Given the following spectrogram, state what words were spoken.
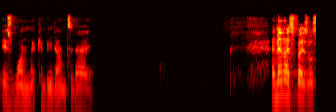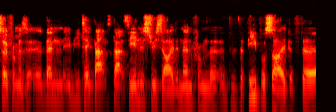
is one that can be done today and then I suppose also from as then if you take that that's the industry side, and then from the the people side of the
